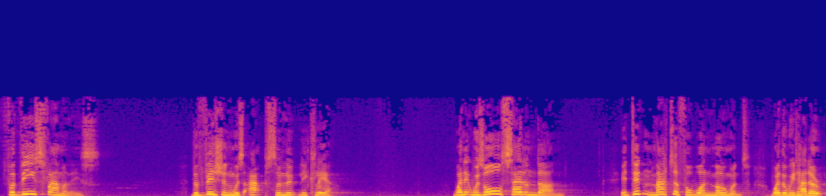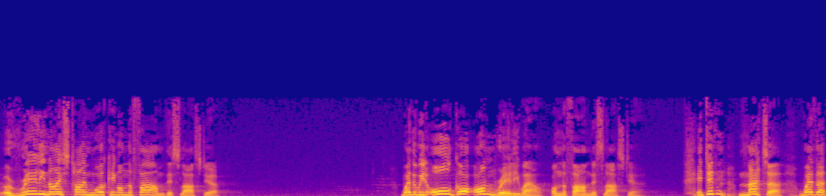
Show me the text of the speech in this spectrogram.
for these families, the vision was absolutely clear. When it was all said and done, it didn't matter for one moment whether we'd had a, a really nice time working on the farm this last year. Whether we'd all got on really well on the farm this last year. It didn't matter whether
